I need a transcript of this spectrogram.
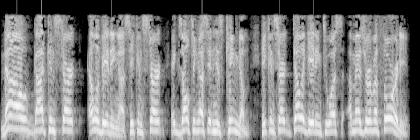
Now God can start elevating us. He can start exalting us in His kingdom. He can start delegating to us a measure of authority.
